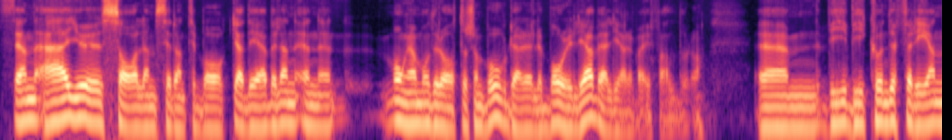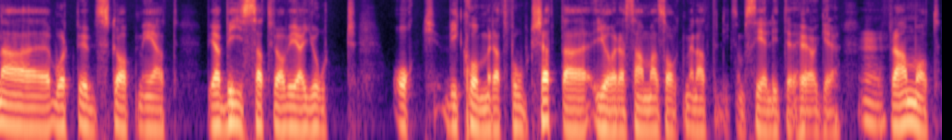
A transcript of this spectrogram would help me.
Sen är ju Salem sedan tillbaka, det är väl en, en, många moderater som bor där, eller borgerliga väljare i varje fall. Då, då. Um, vi, vi kunde förena vårt budskap med att vi har visat vad vi har gjort och vi kommer att fortsätta göra samma sak men att liksom se lite högre mm. framåt.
